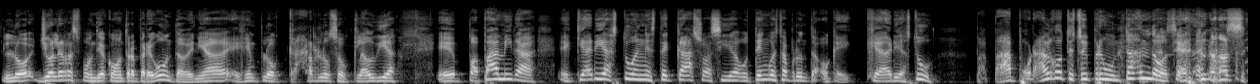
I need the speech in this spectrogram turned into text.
lo, yo le respondía con otra pregunta. Venía, ejemplo, Carlos o Claudia, eh, papá, mira, eh, ¿qué harías tú en este caso? Así, o tengo esta pregunta, ok, ¿qué harías tú? Papá, por algo te estoy preguntando, o sea, no sé.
